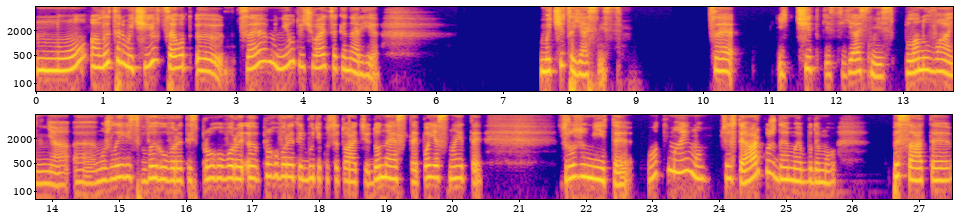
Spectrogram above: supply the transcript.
Ну, а лицар мечів це от е, це мені от відчувається як енергія. Мечі це ясність. Це і чіткість, ясність, планування, е, можливість виговоритись, проговори, е, проговорити будь-яку ситуацію, донести, пояснити, зрозуміти. От маємо чистий аркуш, де ми будемо писати,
